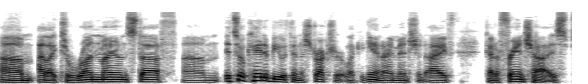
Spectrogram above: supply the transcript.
Um, I like to run my own stuff. Um, it's okay to be within a structure. Like again, I mentioned I've got a franchise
